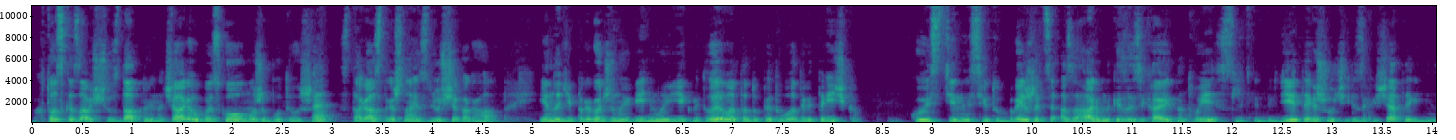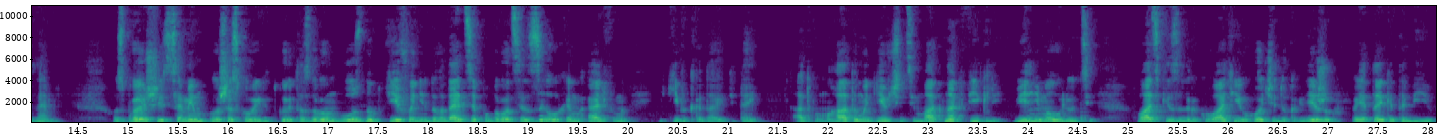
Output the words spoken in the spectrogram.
Хто сказав, що здатною на чари обов'язково може бути лише стара страшна і злюща карга, іноді природженою відьмою є кмітлива та допитлива дев'ятирічка. Коли стіни світу брижаться, а загарбники зазіхають на твої, слід діяти рішуче і захищати рідні землі. Озброївшись самим лише сковорідкою та здоровим глуздом, Тіфані доведеться поборотися з глухими ельфами, які викрадають дітей, а допомагатимуть дівчинці Макнак Фіклі, вільні малолюдці, хвацькі задракуваті охочі до крадіжок, паятики та бійок.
